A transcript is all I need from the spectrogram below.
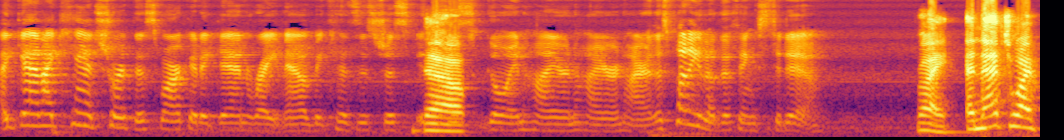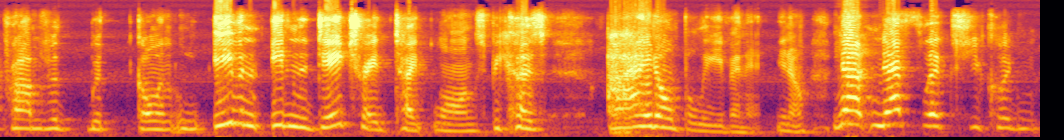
Again, I can't short this market again right now because it's just it's No. just going higher and higher and higher. There's plenty of other things to do. Right, and that's why I have problems with with going even even the day trade type longs because I don't believe in it. You know, now Netflix you couldn't,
